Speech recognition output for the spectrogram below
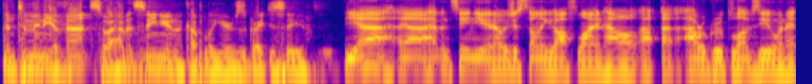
been to many events, so I haven't seen you in a couple of years. It's great to see you. Yeah, yeah, I haven't seen you, and I was just telling you offline how uh, uh our group loves you. When I,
